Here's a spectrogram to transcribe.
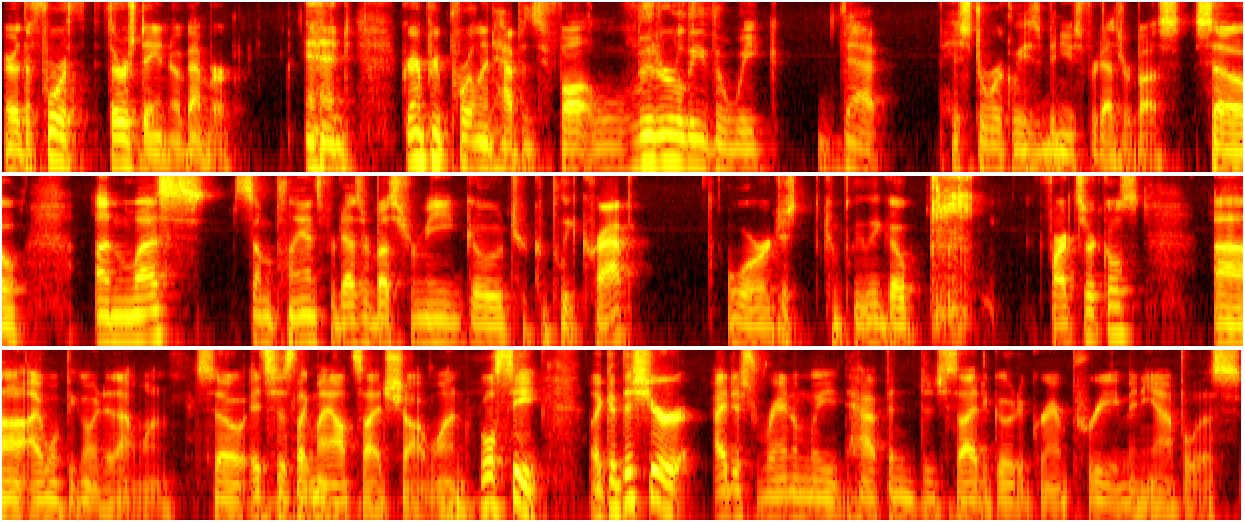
or the fourth Thursday in November, and Grand Prix Portland happens to fall literally the week that historically has been used for Desert Bus. So unless some plans for Desert Bus for me go to complete crap, or just completely go fart circles, uh, I won't be going to that one. So it's just like my outside shot one. We'll see. Like this year, I just randomly happened to decide to go to Grand Prix Minneapolis,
